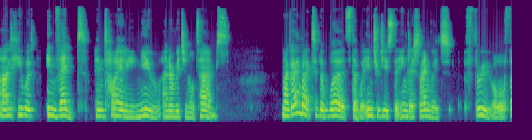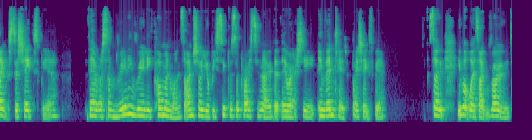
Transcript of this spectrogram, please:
and he would invent entirely new and original terms. Now, going back to the words that were introduced to the English language through or thanks to Shakespeare, there are some really, really common ones. I'm sure you'll be super surprised to know that they were actually invented by Shakespeare. So you've got words like road.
